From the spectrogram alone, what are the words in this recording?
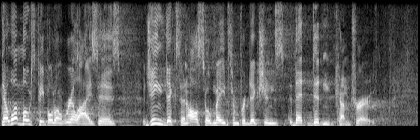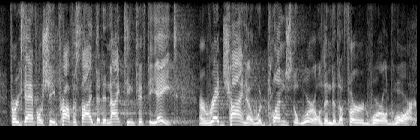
Now, what most people don't realize is Jeane Dixon also made some predictions that didn't come true. For example, she prophesied that in 1958, Red China would plunge the world into the Third World War.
